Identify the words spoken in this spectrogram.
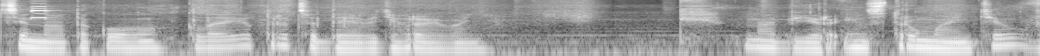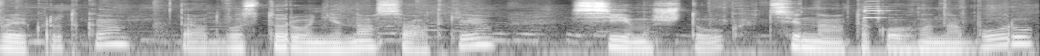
Ціна такого клею 39 гривень. Набір інструментів, викрутка та двосторонні насадки 7 штук. Ціна такого набору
